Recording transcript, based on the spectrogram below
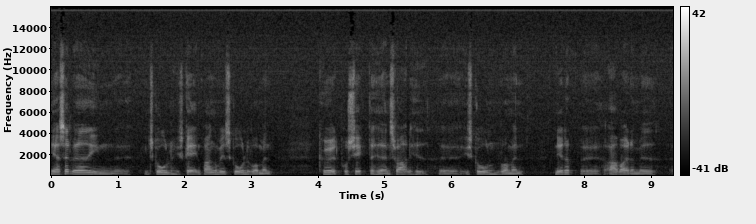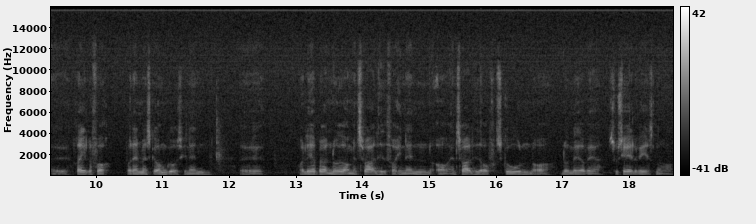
Jeg har selv været i en, øh, en skole i Skagen, på Angermed skole, hvor man kører et projekt, der hedder Ansvarlighed øh, i skolen, hvor man netop øh, arbejder med øh, regler for, hvordan man skal omgås hinanden, øh, og lære børn noget om ansvarlighed for hinanden, og ansvarlighed over for skolen, og noget med at være sociale væsener og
